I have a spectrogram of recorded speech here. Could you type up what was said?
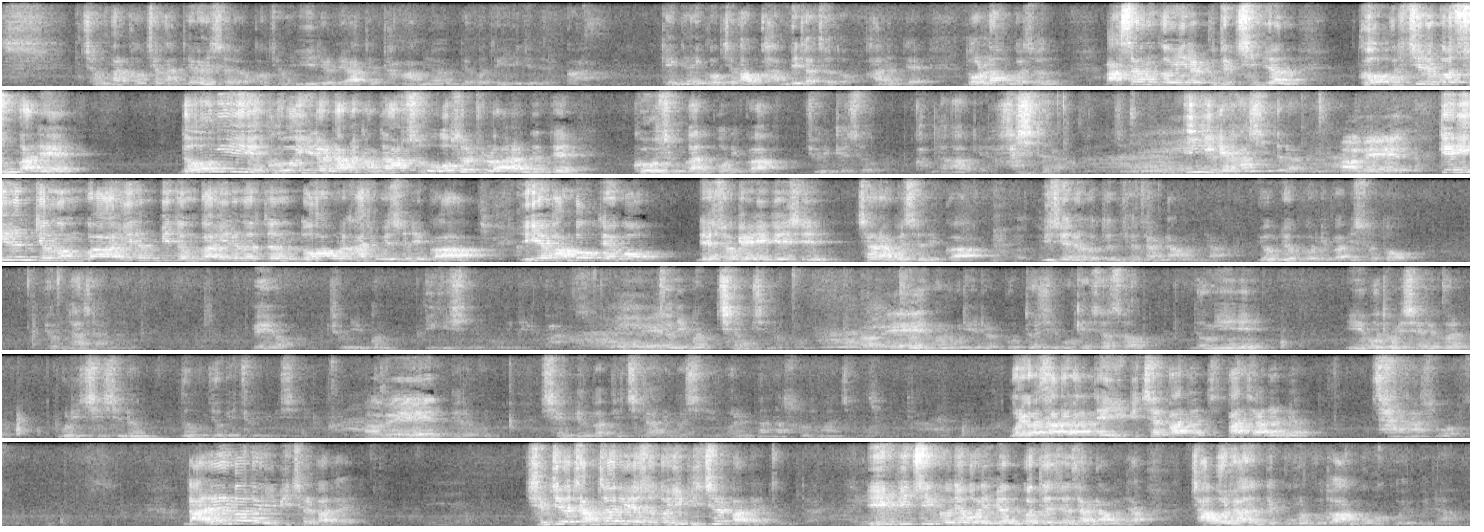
정말 걱정할 때가 있어요. 걱정 이 일을 내한테 당하면 내가 어떻게 이겨낼까? 굉장히 걱정하고 갑니다 저도. 가는데 놀라운 것은 막상 그 일을 부딪히면 그 부딪히는 그 순간에 능히 그 일을 나는 감당할 수 없을 줄 알았는데 그 순간 보니까 주님께서 감당하게 하시더라고요. 이기게 하시더라고요. 아멘. 그러니까 이런 경험과 이런 믿음과 이런 어떤 노하우를 가지고 있으니까 이게 반복되고 내 속에 이것이 자라고 있으니까 이제는 어떤 현상이 나오느냐 염려거리가 있어도 염려하지 않는 왜요? 주님은 이기시는 분이니까 주님은 채우시는 분 아멘. 주님은 우리를 붙드시고 계셔서 능히 이 어둠의 세력을 물리치시는 능력의 주님이시니까 아멘. 여러분 생명과 빛이라는 것이 얼마나 소중한지 모릅니다. 우리가 살아갈 때 이 빛을 받지, 받지 않으면 살아갈 수가 없어요. 날마다 이 빛을 받아야 돼요. 심지어 잠자리에서도 이 빛을 받아야 됩니다. 이 빛이 꺼져버리면 어떤 현상이 나오냐. 잠을 자는데 꿈을 꾸도 안꿈을 꾸요 그냥.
